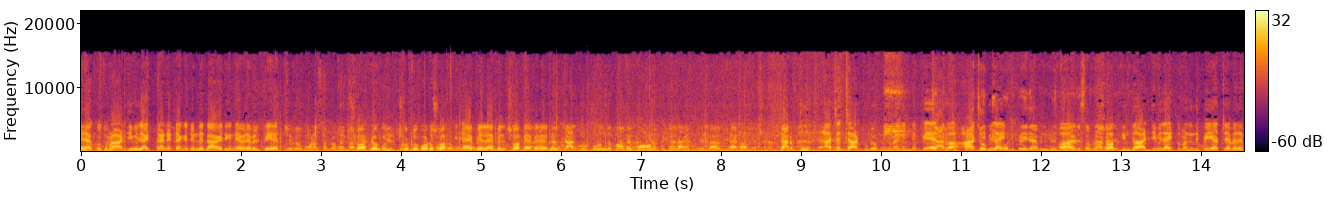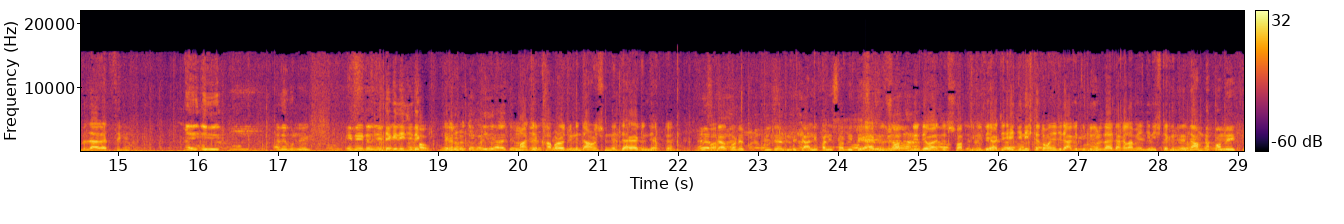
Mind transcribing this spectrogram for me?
এ দেখো তোমার আট জিবি লাইট প্ল্যানের ট্যাঙ্কের জন্য দাগে কিন্তু অ্যাভেলেবেল পেয়ে যাচ্ছে। সব রকম ছোটো বড়ো ছোট বড় সব অ্যাভেলেবেল সব অ্যাভেলেবেল চার ফুট পর্যন্ত পাবে বড় পেছনে দেখো। চার ফুট আচ্ছা চার ফুট অব্দি তোমরা কিন্তু পেয়ে চার যাচ্ছ ফুট আট জিবি লাইট পেয়ে যাবেন ভেতরে আছে সব কিন্তু আট জিবি লাইট তোমার কিন্তু পেয়ে যাচ্ছে অ্যাভেলেবেল দাগার থেকে। এই এই দেখুন দেখে দিচ্ছি দেখে ইয়ে আছে মাছের খাবারের জন্য দারুণ সুন্দর জায়গা কিন্তু একটা। করে ফিল্টার ফিল্টার জালি ফালি সবই দেয়া একদম সব কিন্তু দেওয়া আছে সব কিন্তু দেওয়া আছে। এই জিনিসটা তোমাদের যেটা আগে তুলে ধরে দেখালাম এই জিনিসটা কিন্তু। দামটা কমে একটু।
